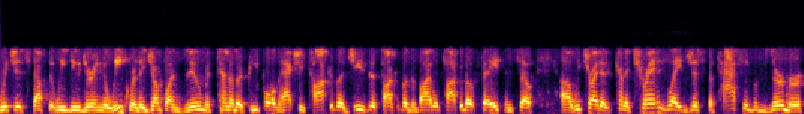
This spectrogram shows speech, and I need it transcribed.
which is stuff that we do during the week where they jump on Zoom with 10 other people and they actually talk about Jesus, talk about the Bible, talk about faith. And so uh, we try to kind of translate just the passive observer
